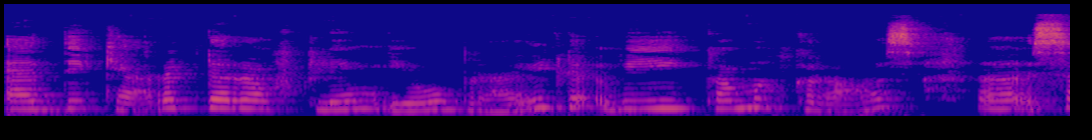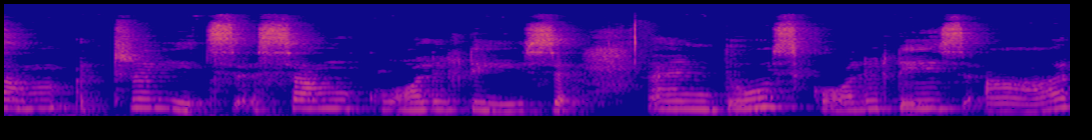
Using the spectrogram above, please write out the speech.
at the character of Clym Yeobright, we come across uh, some traits, some qualities, and those qualities are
